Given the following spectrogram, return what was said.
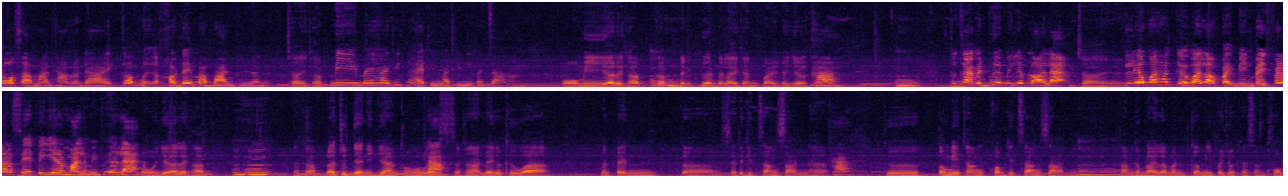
เขาก็สามารถถามเราได้ ก็เหมือนกับเขาได้มาบ้านเพื่อน ใช่ครับมีไหมคะที่ไหนที่มาที่นี่ประจำ โอ้มีเยอะเลยครับ อืม ก็เป็นเพื่อนเป็นอะไรกันไปก็เยอะครับ ค่ะ อืมก็กลายเป็นเพื่อนไปเรียบร้อยแล้ว ใช่ เรียกว่าถ้าเกิดว่าเราไปบินไปฝรั่งเศสไปเยอรมันเรามีเพื่อนแล้วโอ้เยอะเลยครับอือหือ นะครับ แล้วจุดเด่นอีกอย่างของโรงแรมค่ะ ขนาดเล็กก็คือว่า มันเป็นเอ่อเศรษฐกิจสร้างสรรค์นะฮะ ค่ะ คือต้องมีทั้งความคิดสร้างสรรค์อือหือ ทำกำไรแล้วมันก็มีประโยชน์กับสังคม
